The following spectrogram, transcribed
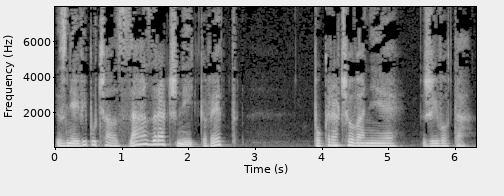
z nej vypučal zázračný kvet, pokračovanie života.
